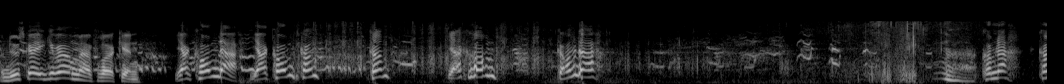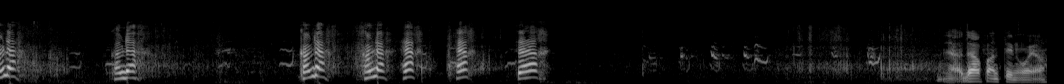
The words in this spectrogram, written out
Og du skal ikke være med, frøken. Ja, kom, da. Ja, kom, kom. Kom. Ja, kom. Kom, da. Kom, da. Kom, da. Kom, da. Kom, da. Kom, da. Her. Her. Se her. Ja, der fant de noe, ja.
